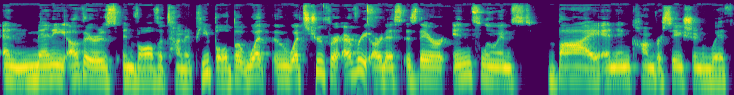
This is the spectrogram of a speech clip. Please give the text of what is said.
and many others involve a ton of people. But what what's true for every artist is they are influenced by and in conversation with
